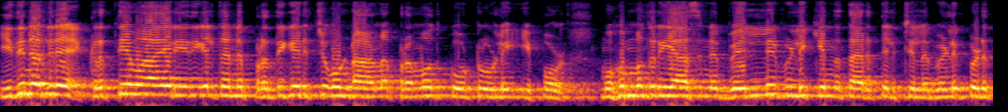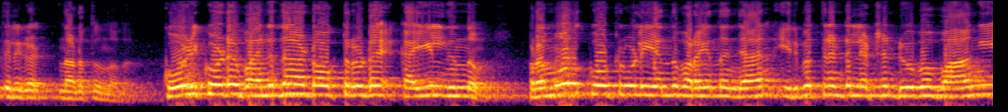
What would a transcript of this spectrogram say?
ഇതിനെതിരെ കൃത്യമായ രീതിയിൽ തന്നെ പ്രതികരിച്ചുകൊണ്ടാണ് പ്രമോദ് കൂട്ടുള്ളി ഇപ്പോൾ മുഹമ്മദ് റിയാസിനെ വെല്ലുവിളിക്കുന്ന തരത്തിൽ ചില വെളിപ്പെടുത്തലുകൾ നടത്തുന്നത്. കോഴിക്കോട് വനിതാ ഡോക്ടറുടെ കയ്യിൽ നിന്നും പ്രമോദ് കോട്ടുള്ളി എന്ന് പറയുന്ന ഞാൻ ഇരുപത്തിരണ്ട് ലക്ഷം രൂപ വാങ്ങി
